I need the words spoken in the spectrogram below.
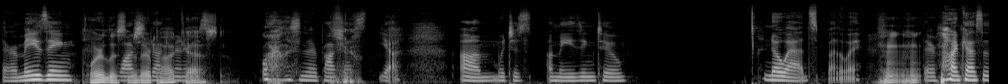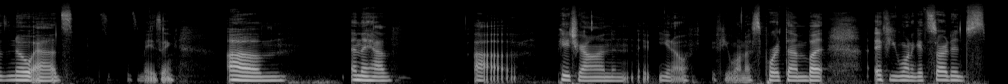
They're amazing. Or listen Watch to their podcast. Or listen to their podcast. Yeah. Um, which is amazing too. No ads, by the way. Their podcast has no ads. It's, it's amazing. Um, and they have uh, Patreon, and you know, if, if you want to support them, but if you want to get started, just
